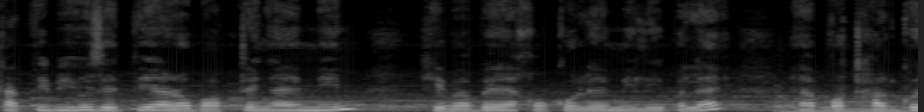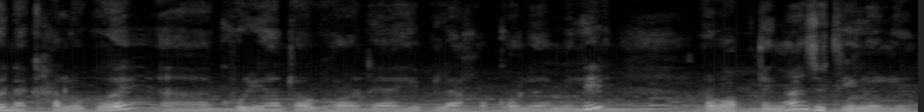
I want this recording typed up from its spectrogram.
কাতি বিহু যেতিয়া ৰবাব টেঙাই মেইন সেইবাবে সকলোৱে মিলি পেলাই পথাৰত গৈ নাখালোঁগৈ। খুৰীহঁতৰ ঘৰতে আহি পেলাই সকলোৱে মিলি ৰবাব টেঙা জুতি ল'লোঁ।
